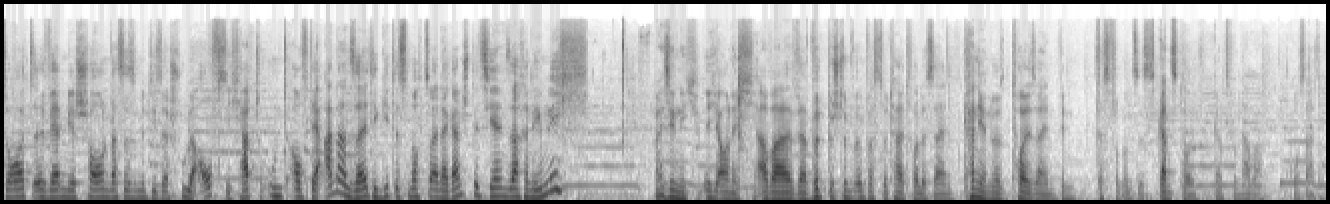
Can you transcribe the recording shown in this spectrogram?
Dort äh, werden wir schauen, was es mit dieser Schule auf sich hat. Und auf der anderen Seite geht es noch zu einer ganz speziellen Sache, nämlich... Weiß ich nicht. Ich auch nicht, aber da wird bestimmt irgendwas total Tolles sein. Kann ja nur toll sein, wenn das von uns ist. Ganz toll, ganz wunderbar, großartig.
